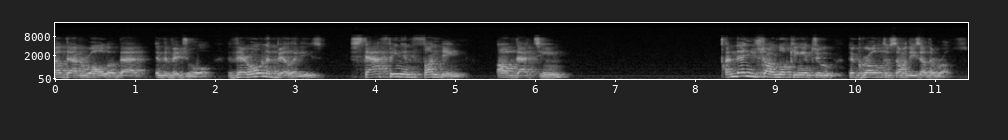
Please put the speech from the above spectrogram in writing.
of that role of that individual, their own abilities, staffing and funding of that team. And then you start looking into the growth of some of these other roles.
